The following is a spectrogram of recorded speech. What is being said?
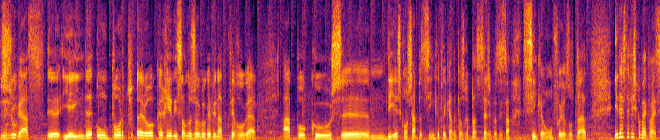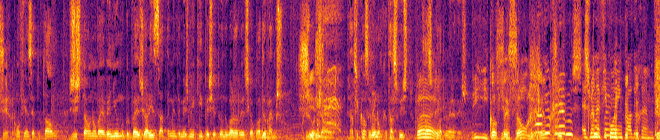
Jogaço eh, e ainda um Porto Aroca, reedição do jogo do campeonato que teve lugar há poucos eh, dias, com chapa 5, aplicada pelos rapazes de Sérgio Conceição. 5 a 1 foi o resultado. E desta vez como é que vai ser? Confiança é total, gestão não vai haver nenhuma porque vai jogar exatamente a mesma equipa, excetuando o guarda-redes que é o Cláudio Ramos. Jogou já. Já ficou a saber, eu nunca faço isto, faço pela primeira vez. Ih, Conceição Rente. A Joana ficou em Cláudio Ramos.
